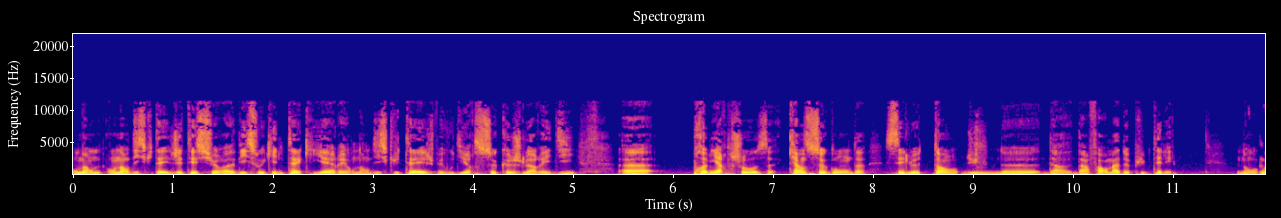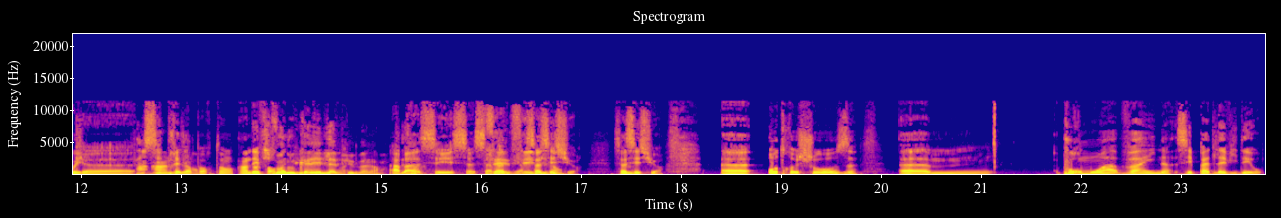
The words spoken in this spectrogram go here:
on, en, on en discutait. J'étais sur This Week in Tech hier et on en discutait. Et je vais vous dire ce que je leur ai dit. Euh, première chose, 15 secondes, c'est le temps d'une euh, d'un format de pub télé. Donc Oui. euh, Enfin, c'est très important. Un des Donc, ils formats vont nous caler de la pub alors. Ah bah ça. c'est ça, ça va venir, ça c'est sûr, ça Mm. c'est sûr. Euh, autre chose, euh, pour moi, Vine, c'est pas de la vidéo.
